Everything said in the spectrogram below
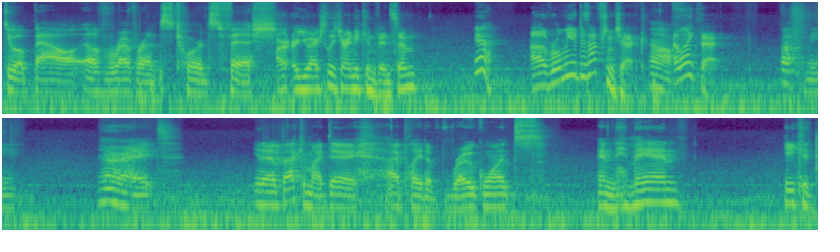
do a bow of reverence towards Fish. Are, are you actually trying to convince him? Yeah. Uh, roll me a deception check. Oh. I like that. Fuck me. Alright. You know, back in my day, I played a rogue once, and man, he could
